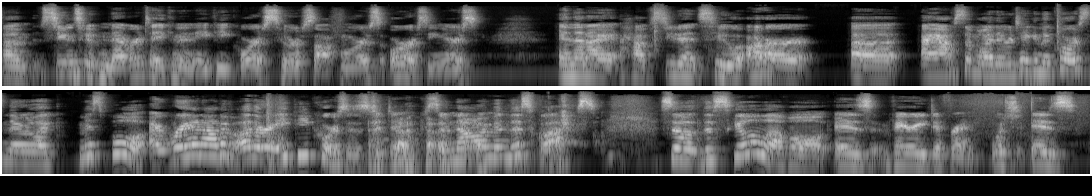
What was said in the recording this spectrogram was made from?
um, students who have never taken an AP course who are sophomores or are seniors. And then I have students who are, uh, I asked them why they were taking the course and they were like, Miss Poole, I ran out of other AP courses to take. So now I'm in this class. So the skill level is very different, which is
